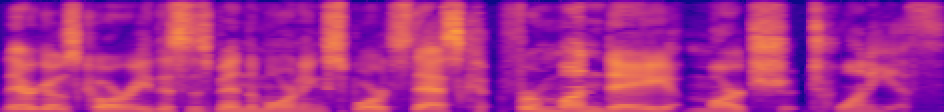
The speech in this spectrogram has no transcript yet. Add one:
There goes Corey. This has been the morning sports desk for Monday, March 20th.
